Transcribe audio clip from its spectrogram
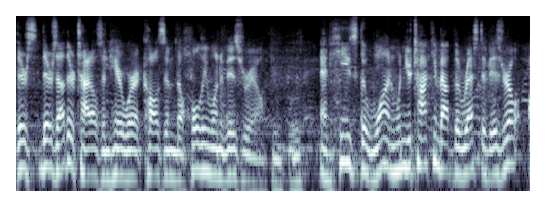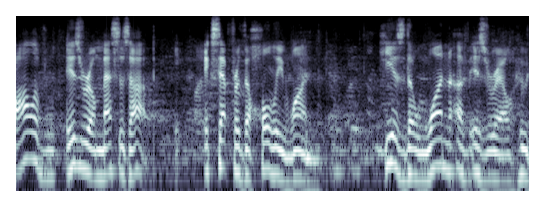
There's there's other titles in here where it calls him the Holy One of Israel, mm-hmm. and he's the one. When you're talking about the rest of Israel, all of Israel messes up, except for the Holy One. He is the one of Israel who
